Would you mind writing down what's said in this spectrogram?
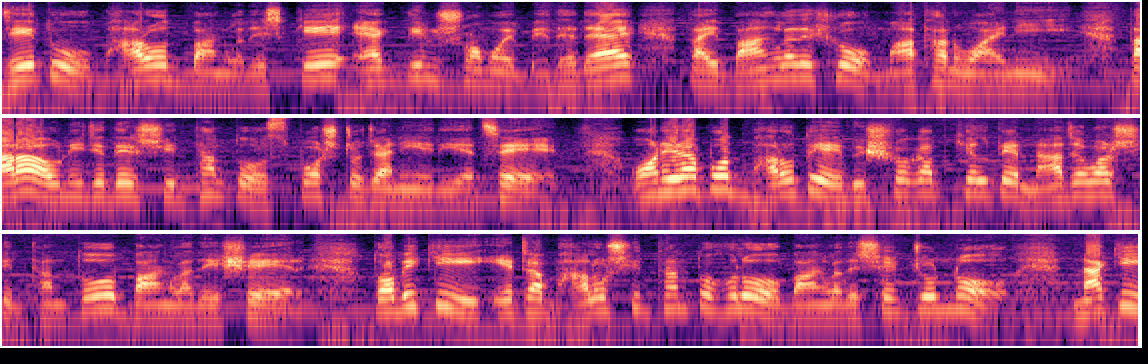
যেহেতু ভারত বাংলাদেশকে একদিন সময় বেঁধে দেয়, তাই বাংলাদেশও মাথা নোয়ায়নি। তারাও নিজেদের সিদ্ধান্ত স্পষ্ট জানিয়ে দিয়েছে। অনিরাপদ ভারতে বিশ্বকাপ খেলতে না যাওয়ার সিদ্ধান্ত বাংলাদেশের তবে কি এটা ভালো সিদ্ধান্ত হলো বাংলাদেশের জন্য? নাকি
